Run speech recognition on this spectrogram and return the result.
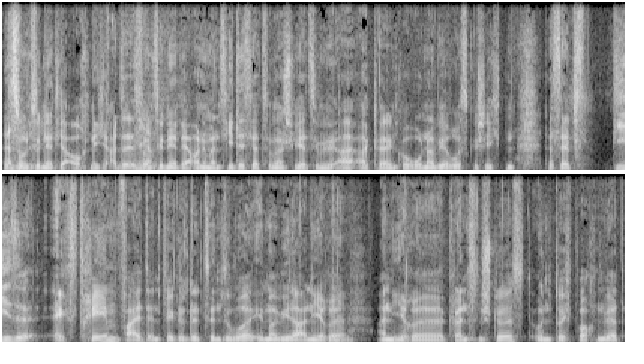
Es also, funktioniert ja auch nicht. Also es ja. funktioniert ja auch nicht. Man sieht es ja zum Beispiel jetzt in aktuellen Coronavirus-Geschichten, dass selbst diese extrem weit entwickelte Zensur immer wieder an ihre, an ihre Grenzen stößt und durchbrochen wird.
